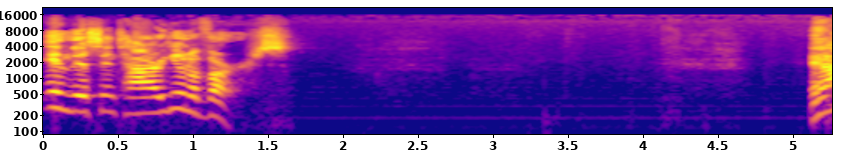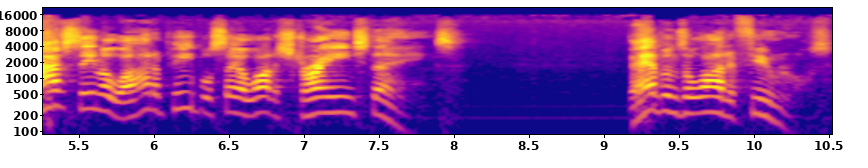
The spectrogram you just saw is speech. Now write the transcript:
in this entire universe. And I've seen a lot of people say a lot of strange things. That happens a lot at funerals.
